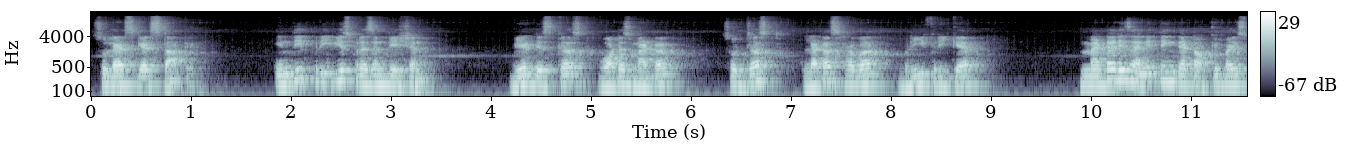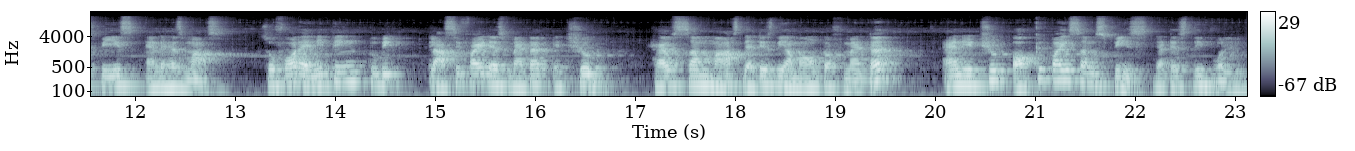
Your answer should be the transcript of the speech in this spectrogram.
So let's get started. In the previous presentation, we had discussed what is matter. So just let us have a brief recap. Matter is anything that occupies space and has mass. So for anything to be classified as matter, it should have some mass that is the amount of matter and it should occupy some space that is the volume.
